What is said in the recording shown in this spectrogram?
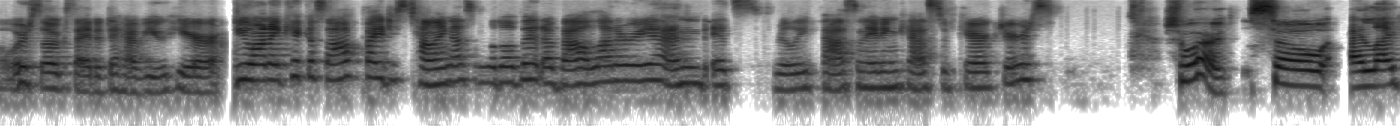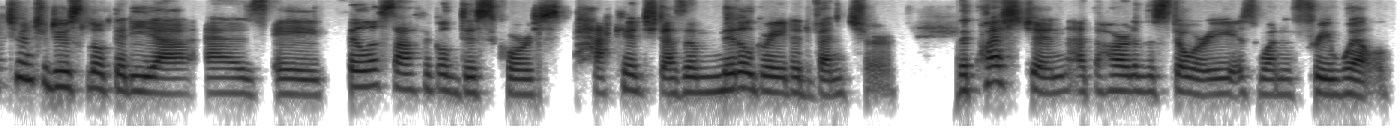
Well, we're so excited to have you here. Do you want to kick us off by just telling us a little bit about Loteria and its really fascinating cast of characters? Sure. So I like to introduce Loteria as a philosophical discourse packaged as a middle grade adventure. The question at the heart of the story is one of free will.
